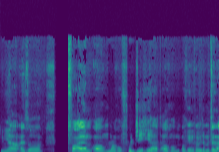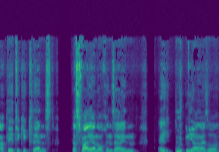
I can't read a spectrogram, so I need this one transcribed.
Ja, also vor allem auch Marufuji hier hat auch auf jeden Fall wieder mit seiner Athletik geglänzt. Das war ja noch in seinen äh, guten Jahren, also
